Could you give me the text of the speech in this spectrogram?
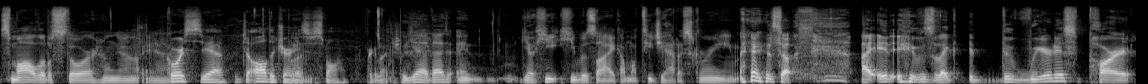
Small little store. Hung out. Yeah. Of course, yeah. All the journeys are small, pretty much. But yeah, that and you know he he was like, I'm gonna teach you how to scream. so, I it it was like it, the weirdest part.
